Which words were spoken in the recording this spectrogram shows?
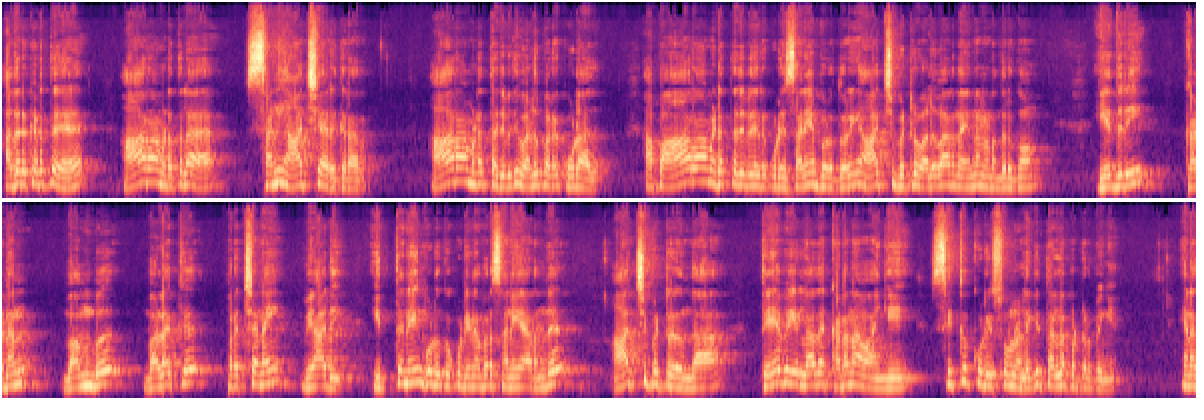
அதற்கடுத்து ஆறாம் இடத்துல சனி ஆட்சியாக இருக்கிறார். ஆறாம் இடத்ததிபதி வலுப்பெறக்கூடாது அப்போ ஆறாம் இடத்ததிபதி இருக்கக்கூடிய சனியை பொறுத்த வரைக்கும் ஆட்சி பெற்று வலுவாக இருந்தால் என்ன நடந்திருக்கும்? எதிரி கடன் வம்பு வழக்கு பிரச்சனை வியாதி இத்தனையும் கொடுக்கக்கூடிய நபர் சனியாக இருந்து ஆட்சி பெற்றிருந்தால் தேவையில்லாத கடனை வாங்கி சிக்கக்கூடிய சூழ்நிலைக்கு தள்ளப்பட்டிருப்பீங்க. ஏன்னா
